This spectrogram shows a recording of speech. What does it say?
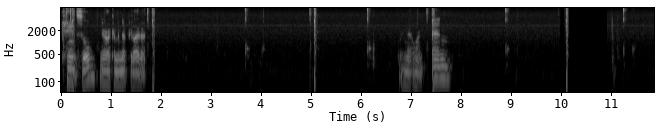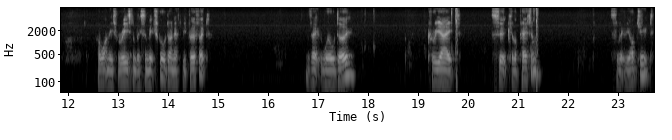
Cancel. Now I can manipulate it. Bring that one in. I want these reasonably symmetrical, don't have to be perfect. That will do. Create circular pattern. Select the object.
